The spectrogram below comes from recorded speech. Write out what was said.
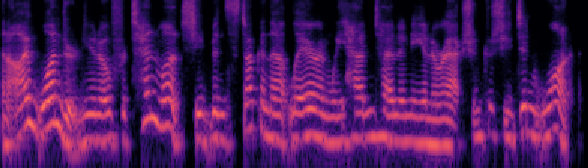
And I wondered, you know, for 10 months she'd been stuck in that lair and we hadn't had any interaction because she didn't want it.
